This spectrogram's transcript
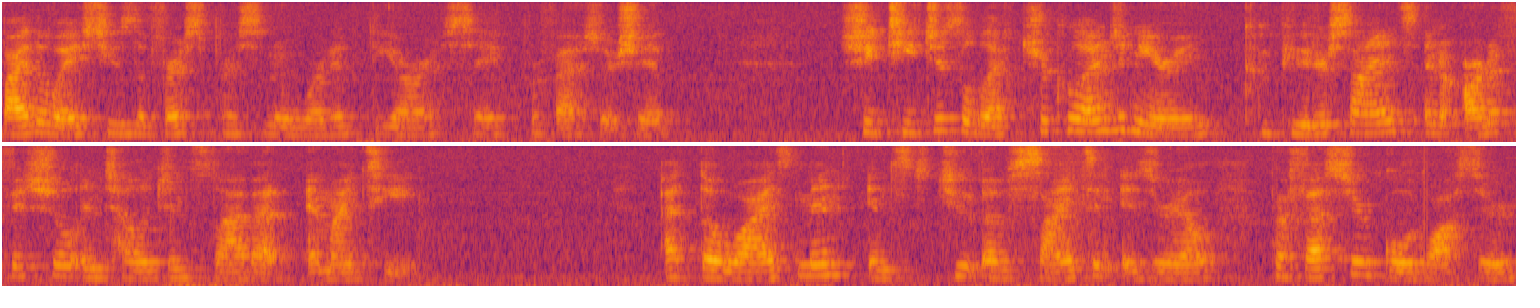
by the way, she was the first person awarded the RSA professorship she teaches electrical engineering, computer science, and artificial intelligence lab at MIT. At the Weizmann Institute of Science in Israel, Professor Goldwasser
